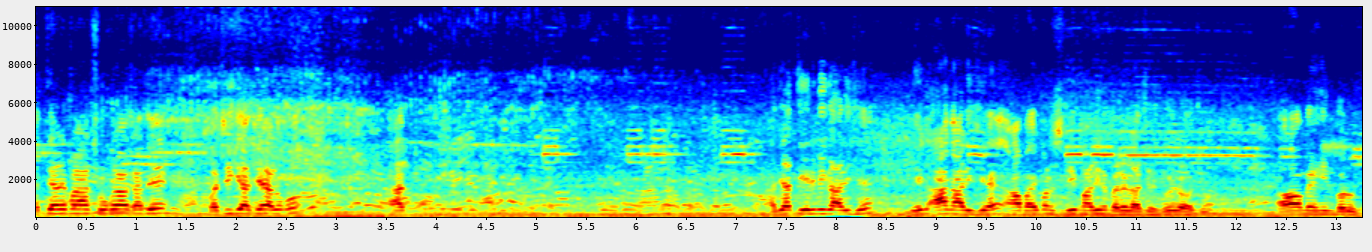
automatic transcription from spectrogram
અત્યારે પણ આ છોકરા સાથે બચી ગયા છે આ લોકો. આજે આ તેરમી ગાડી છે. એક આ ગાડી છે, આ ભાઈ પણ સ્લીપ મારીને પડેલા છે, જોઈ રહ્યો છું. આ અમે હિન્દ ભરૂચ.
